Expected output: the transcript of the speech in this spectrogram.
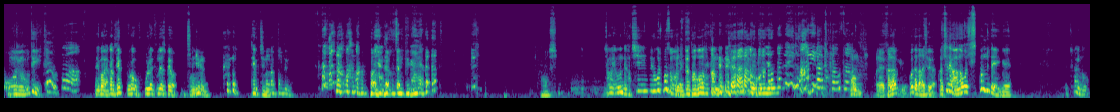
오 이거 어떻게 뭐야 이거 약간 배, 그거 원래 군대에서 배워. 진리는 테이프 치는 거. 똥들 갑자기 아씨. 잠깐 이거 근데 같이 하고 싶어서 일단 다 모아서 깠는데. 아니 나 없어 네, 갈라기. 혼자 다 하시려. 아, 최대 안 하고 싶었는데, 이게. 창이 너무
